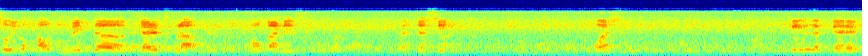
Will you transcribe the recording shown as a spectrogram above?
show you how to make the carrot flower for garnish. Just see. First, peel the carrots.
